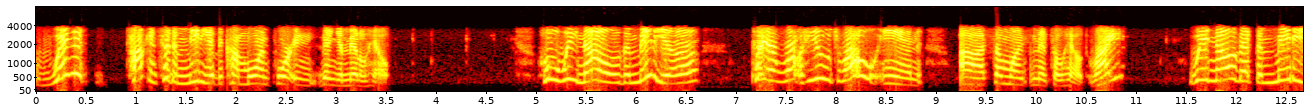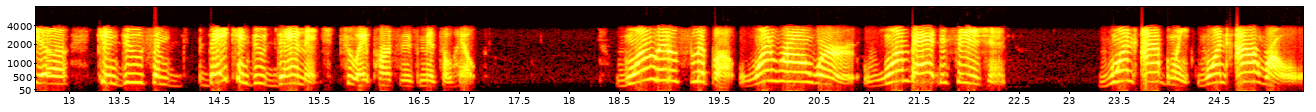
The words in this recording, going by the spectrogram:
when did talking to the media become more important than your mental health? Who we know the media play a ro- huge role in uh, someone's mental health, right? We know that the media can do some, they can do damage to a person's mental health. One little slip up, one wrong word, one bad decision, one eye blink, one eye roll,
